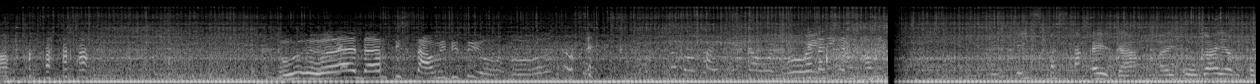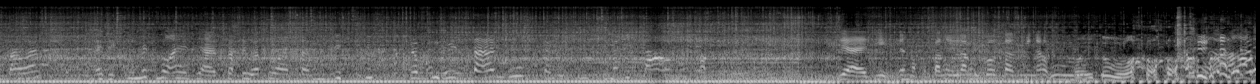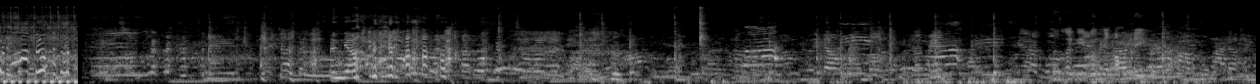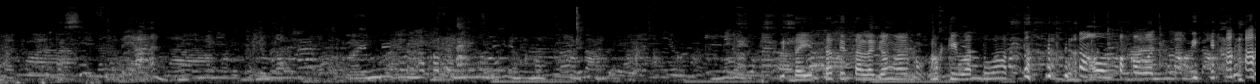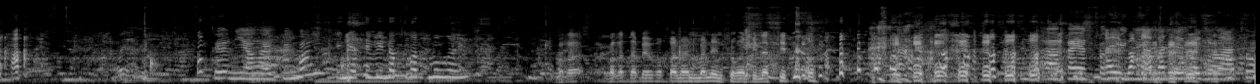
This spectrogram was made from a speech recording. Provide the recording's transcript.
pa. Oo, ah, uh, dartis kami dito yun. Oo. Ay, da, ay, ugayang pambawan. Di kumit mo ay dyan, ah, pakiwatwatan. Napangitaan ko. Napangitaan ko. Yeah, di, ano, ah, pangilanggotan, minaulo. Oh, ito mo. Oh. Anya. Lagi ko niya ka-play. Dahil tati talagang makiwat-wat. Oo, pakawan na niya. Kaya niya nga ipiman. Inya ti binatwat mo ngayon. Baka, baka tabi pa pananmanin. So nga binasit ko. Kaya Ay, baka batay pa yung nga to.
